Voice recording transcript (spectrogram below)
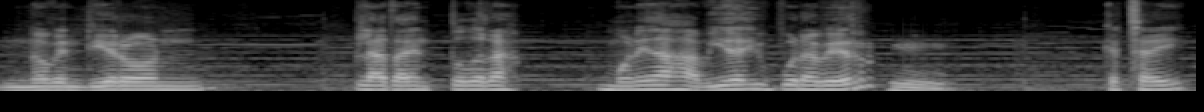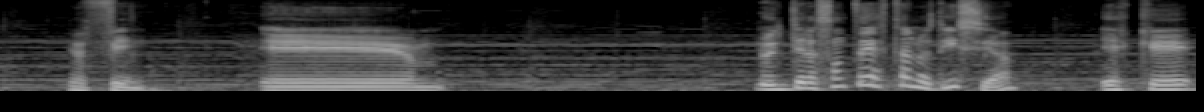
no vendieron plata en todas las monedas habidas y por haber. Mm. ¿Cachai? En fin. Eh, lo interesante de esta noticia es que,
